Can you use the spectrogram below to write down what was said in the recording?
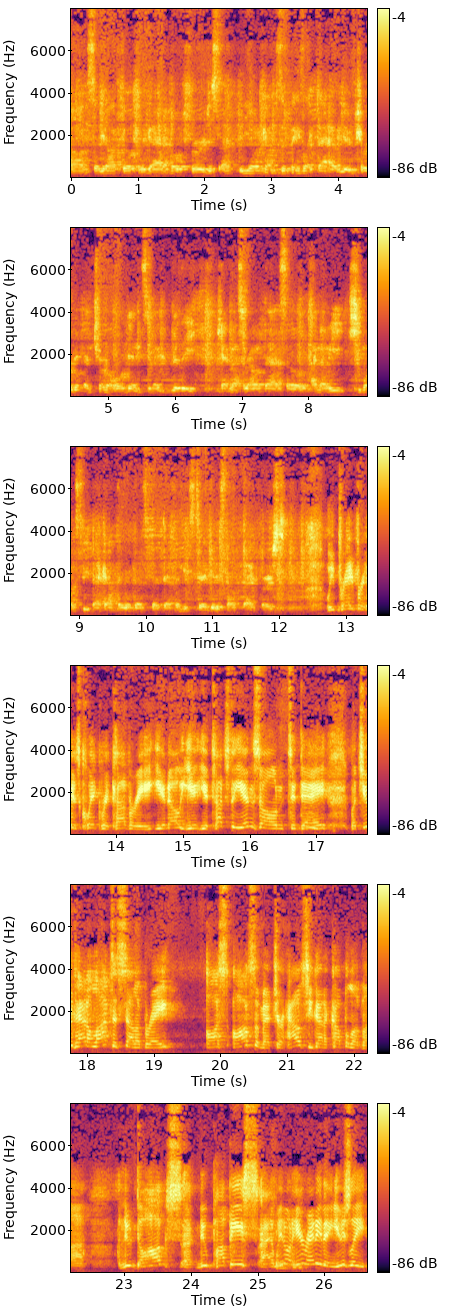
Um, so you know, I feel for the guy, and I hope for just uh, you know, when it comes to things like that, your internal, internal organs, you know, you really can't mess around with that. So I know he he wants to be back out there with us, but definitely needs to get his health back first. We pray for his quick recovery. You know, you, you touched the end zone today, but you've had a lot to celebrate. Aw- Awesome at your house. You got a couple of uh, new dogs, uh, new puppies. Uh, we don't hear anything. Usually,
